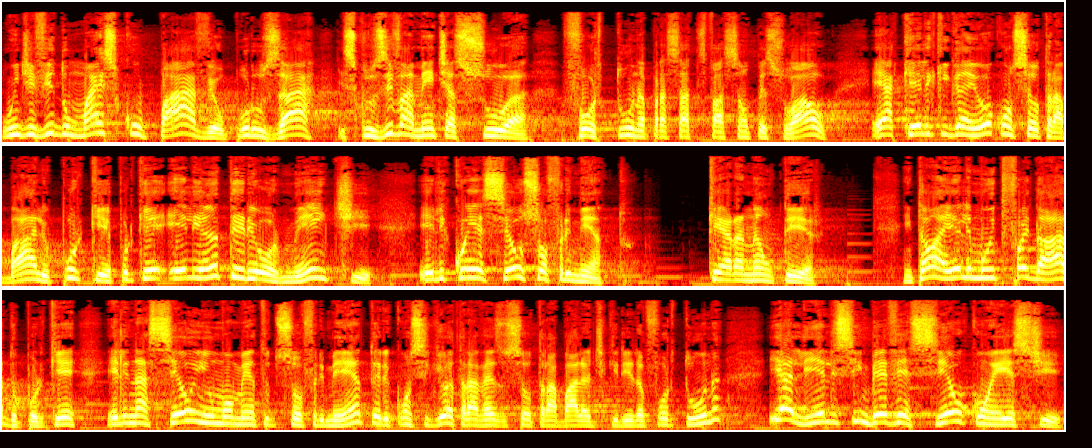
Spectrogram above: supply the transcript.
o indivíduo mais culpável por usar exclusivamente a sua fortuna para satisfação pessoal é aquele que ganhou com o seu trabalho. Por quê? Porque ele anteriormente ele conheceu o sofrimento, que era não ter. Então a ele muito foi dado, porque ele nasceu em um momento de sofrimento, ele conseguiu através do seu trabalho adquirir a fortuna e ali ele se embeveceu com este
